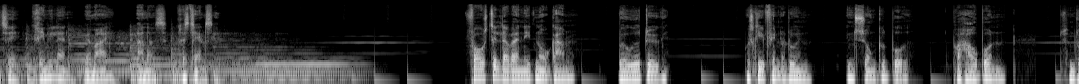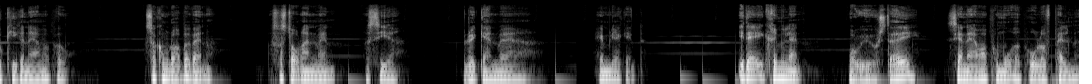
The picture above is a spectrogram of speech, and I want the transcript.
til Krimiland med mig, Anders Christiansen. Forestil dig at være 19 år gammel, være ude at dykke. Måske finder du en, en sunket båd på havbunden, som du kigger nærmere på. Så kommer du op af vandet, og så står der en mand og siger, vil du ikke gerne være hemmelig agent? I dag i Krimiland, hvor vi jo stadig ser nærmere på mordet på Olof Palme,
